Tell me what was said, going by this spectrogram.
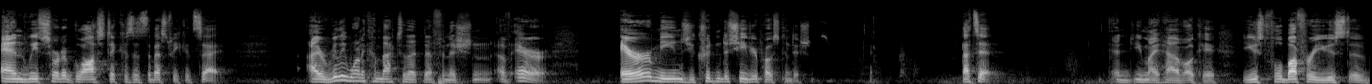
and we've sort of glossed it because it's the best we could say. I really want to come back to that definition of error. Error means you couldn't achieve your post conditions. That's it. And you might have okay used full buffer used a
